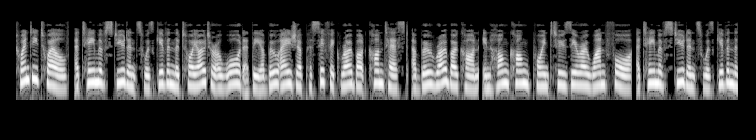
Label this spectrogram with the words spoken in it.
2012, a team of students was given the Toyota Award at the ABU Asia Pacific Robot Contest ABU Robocon in Hong Kong. 2014, a team of students was given the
